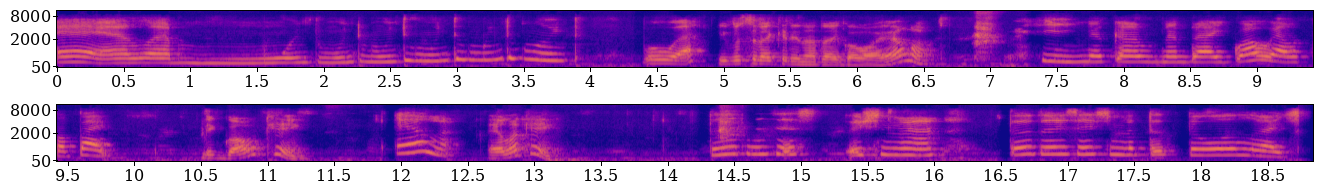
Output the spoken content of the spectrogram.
É, ela é muito, muito, muito, muito, muito, muito boa. E você vai querer nadar igual a ela? Sim, eu quero nadar igual ela, papai. Igual quem? Ela. Ela quem? Todas as, as, todas as nadadoras.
